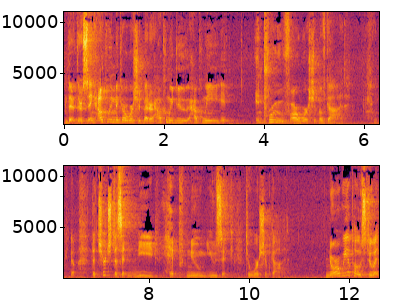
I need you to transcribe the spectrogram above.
they're, they're saying, how can we make our worship better? How can we do, how can we improve our worship of God? You know, the church doesn't need hip new music to worship God nor are we opposed to it.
